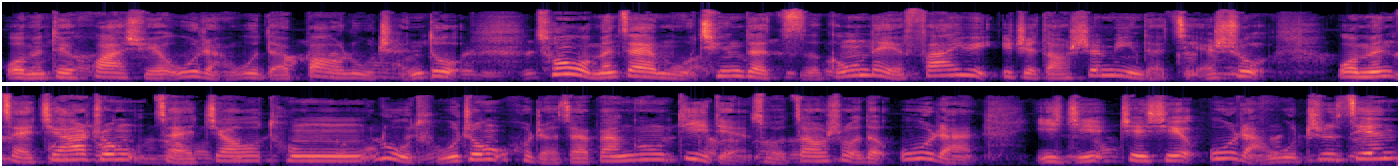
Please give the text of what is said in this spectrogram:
我们对化学污染物的暴露程度。从我们在母亲的子宫内发育，一直到生命的结束，我们在家中、在交通路途中或者在办公地点所遭受的污染，以及这些污染物之间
